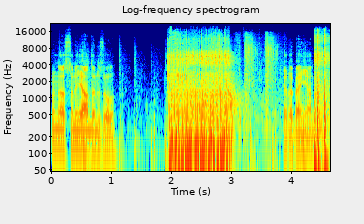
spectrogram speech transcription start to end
Bundan sonra yandınız oğlum. Ya da ben yandım.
